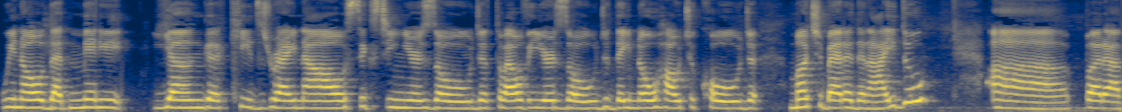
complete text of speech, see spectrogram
We know that many young kids right now 16 years old 12 years old they know how to code much better than i do. Uh, but uh,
